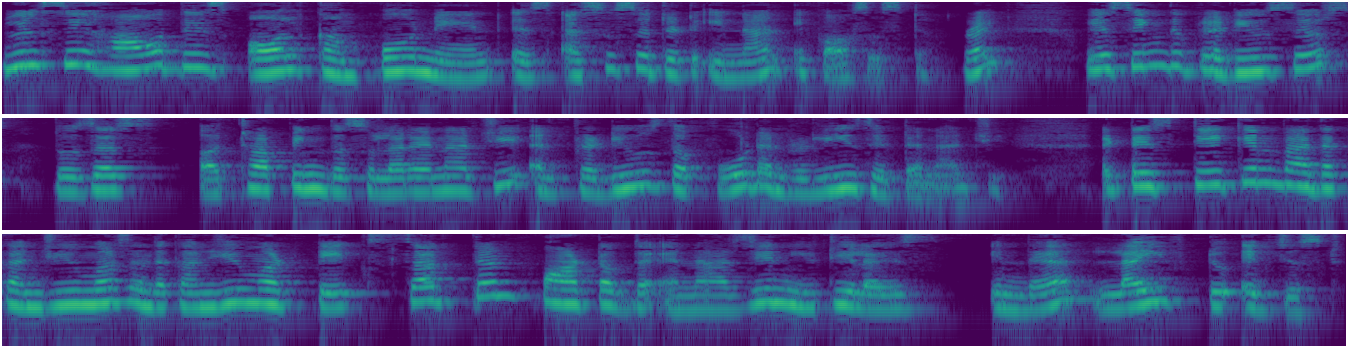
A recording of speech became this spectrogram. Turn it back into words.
You will see how this all component is associated in an ecosystem right? We are seeing the producers those are Uh, trapping the solar energy and produce the food and release it energy. It is taken by the consumers and the consumer takes certain part of the energy and utilize in their life to exist.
